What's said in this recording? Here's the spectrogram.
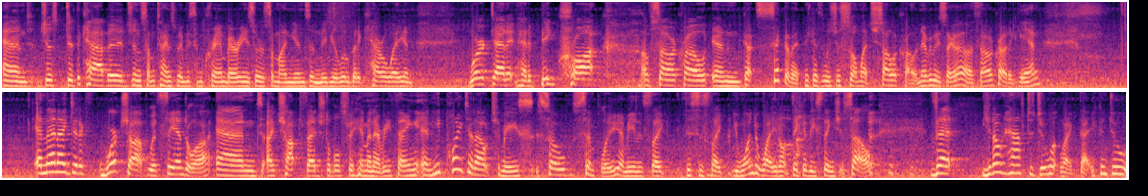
And just did the cabbage and sometimes maybe some cranberries or some onions and maybe a little bit of caraway and worked at it and had a big crock of sauerkraut and got sick of it because it was just so much sauerkraut. And everybody's like, oh, sauerkraut again? And then I did a workshop with Sandor, and I chopped vegetables for him and everything, and he pointed out to me so simply, I mean, it's like, this is like, you wonder why you don't think of these things yourself, that you don't have to do it like that. You can do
